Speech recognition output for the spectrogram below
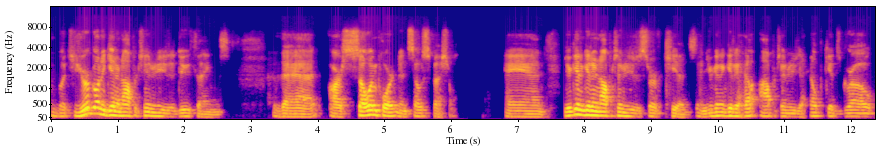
but you're going to get an opportunity to do things that are so important and so special. And you're going to get an opportunity to serve kids and you're going to get an opportunity to help kids grow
